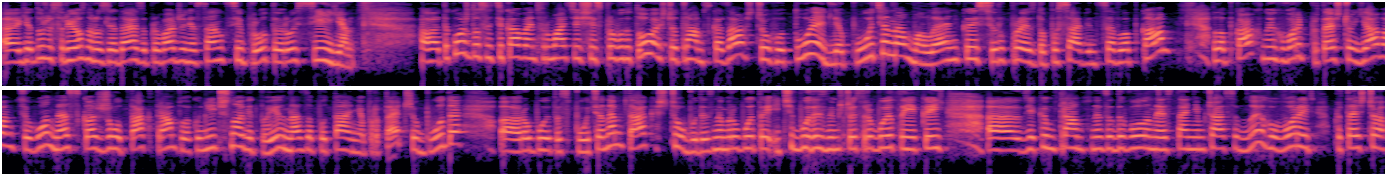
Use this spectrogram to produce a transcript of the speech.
Е, Я дуже серйозно розглядаю запровадження санкцій проти Росії. А, Також досить цікава інформація ще з приводу того, що Трамп сказав, що готує для Путіна маленький сюрприз. Дописав він це в лапках. лапках. Ну і говорить про те, що я вам цього не скажу. Так Трамп лаконічно відповів на запитання про те, чи буде е, робити з Путіним, так що буде з ним робити, і чи буде з ним щось робити, який е, яким Трамп не задоволений останнім часом. Ну і говорить про те, що.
